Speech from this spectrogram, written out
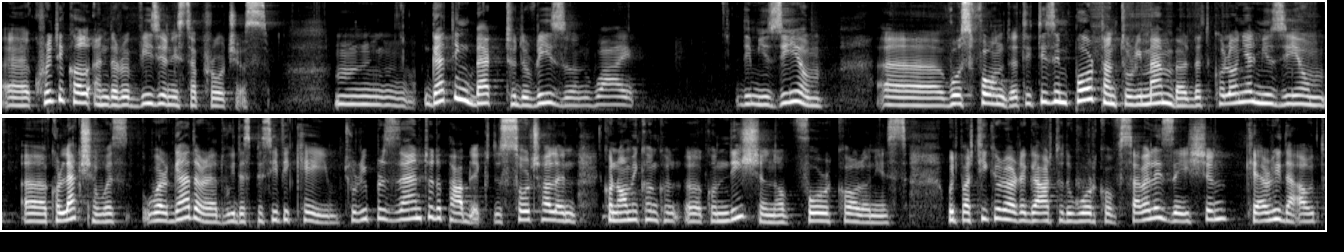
uh, critical and the revisionist approaches. Mm, getting back to the reason why the museum uh, was founded, it is important to remember that colonial museum uh, collection was, were gathered with a specific aim to represent to the public the social and economic con uh, condition of four colonies, with particular regard to the work of civilization carried out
